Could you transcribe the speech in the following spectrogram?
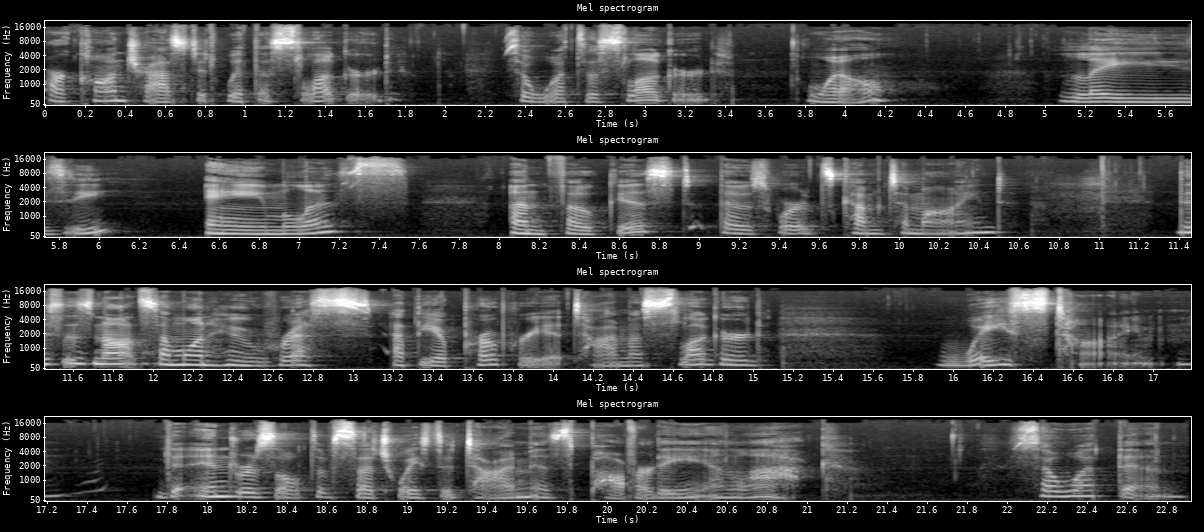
are contrasted with a sluggard. So, what's a sluggard? Well, lazy, aimless, unfocused, those words come to mind. This is not someone who rests at the appropriate time. A sluggard wastes time. The end result of such wasted time is poverty and lack. So, what then?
